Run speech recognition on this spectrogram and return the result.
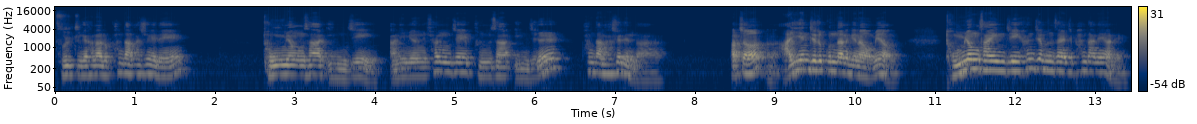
둘 중에 하나를 판단하셔야 돼. 동명사인지 아니면 현재 분사인지를 판단하셔야 된다. 맞죠? 어, ing를 끝나는 게 나오면 동명사인지 현재 분사인지 판단해야 돼.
